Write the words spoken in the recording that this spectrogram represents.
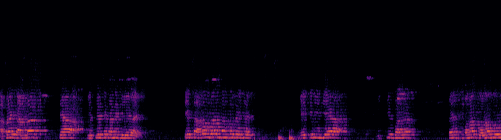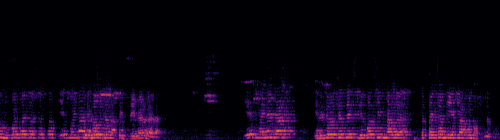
असा एक अंदाज त्या विश्लेषकांनी दिलेला आहे. एक साधं उदाहरण सांगतो त्याचे मेक इन इंडिया विकसित भारत. साहेब मला कोल्हापूर मुंबईत जायचं असेल तर एक महिना रिझर्वेशन लागते रेल्वेला जायला. एक महिन्याच्या रिझर्वेशनचं एक स्लीपर सीट मिळालं तर त्याचा मी एक लाख रुपये बक्षीस देतो.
